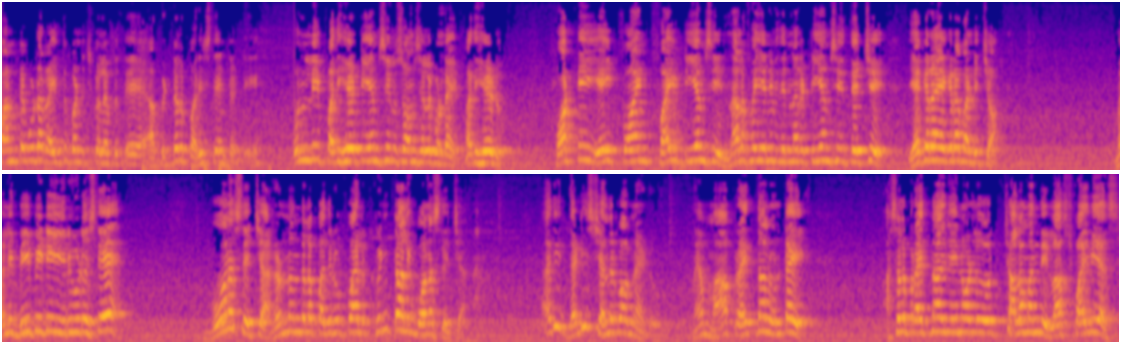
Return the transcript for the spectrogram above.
పంట కూడా రైతు పండించుకోలేకపోతే ఆ బిడ్డల పరిస్థితి ఏంటండి? ఓన్లీ పదిహేడు టీఎంసీలు సోమశిలకు ఉన్నాయి. పదిహేడు. Forty eight point five TMC నలభై ఎనిమిదిన్నర టీఎంసీ తెచ్చి ఎగరా ఎగరా పండించాం. మళ్ళీ బీపీటీ ఇరుగుడు వస్తే బోనస్ తెచ్చా. రెండు వందల పది రూపాయలు క్వింటాల్కి బోనస్ తెచ్చా. అది దట్ ఈస్ చంద్రబాబు నాయుడు. మేము మా ప్రయత్నాలు ఉంటాయి. అసలు ప్రయత్నాలు చేయని వాళ్ళు చాలామంది లాస్ట్ ఫైవ్ ఇయర్స్.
